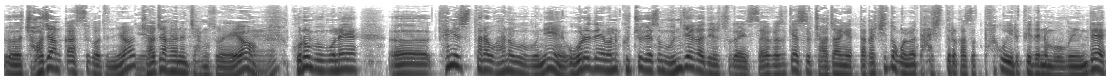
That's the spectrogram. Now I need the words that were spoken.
어, 저장 가스거든요. 예. 저장하는 장소예요. 네. 그런 부분에 어, 캐니스타라고 하는 부분이 오래되면 그쪽에서 문제가 될 수가 있어요. 그래서 가스를 저장했다가 시동 걸면 다시 들어가서 타고 이렇게 되는 부분인데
